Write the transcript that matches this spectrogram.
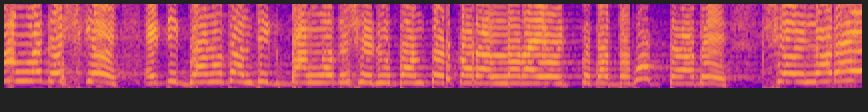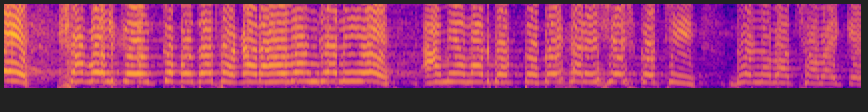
বাংলাদেশকে একটি গণতান্ত্রিক বাংলাদেশে রূপান্তর করার লড়াই ঐক্যবদ্ধ থাকতে হবে। সেই লড়াইয়ে সকলকে ঐক্যবদ্ধ থাকার আহ্বান জানিয়ে আমি আমার বক্তব্য এখানে শেষ করছি। ধন্যবাদ সবাইকে।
